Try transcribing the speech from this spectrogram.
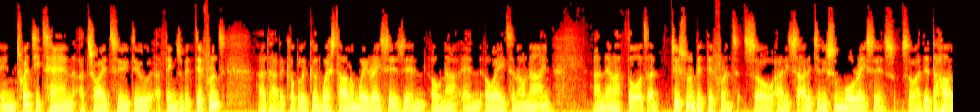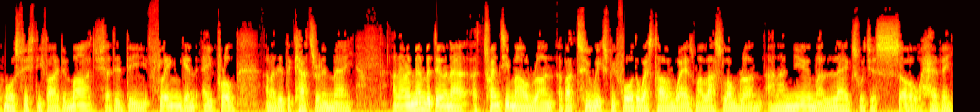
In 2010 I tried to do things a bit different I'd had a couple of good West Highland Way races in 08 and 09 and then I thought I'd do something a bit different. So I decided to do some more races. So I did the Hardmoors 55 in March I did the Fling in April and I did the Cateran in May. And I remember doing a, a 20 mile run about two weeks before the West Highland Way as my last long run. And I knew my legs were just so heavy.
